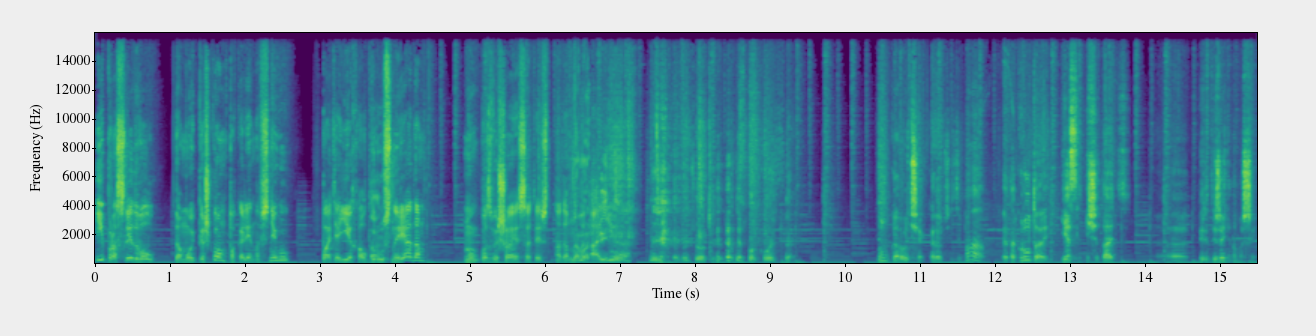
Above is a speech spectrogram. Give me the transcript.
И проследовал домой пешком по колено в снегу. Батя ехал Так. грустный рядом, ну, возвышаясь, соответственно, надо На мной. А машине. я- Мишка, ну что ты, успокойся. Ну, короче, короче, зима это круто, если не считать э, передвижение на машине.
